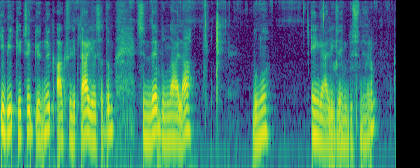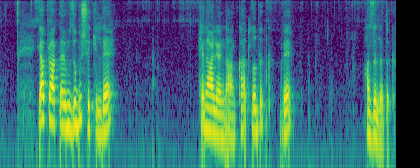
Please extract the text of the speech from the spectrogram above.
gibi küçük günlük aksilikler yaşadım. Şimdi bunlarla bunu engelleyeceğimi düşünüyorum. Yapraklarımızı bu şekilde kenarlarından katladık ve hazırladık.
